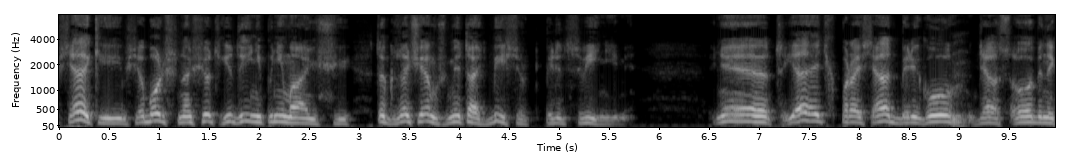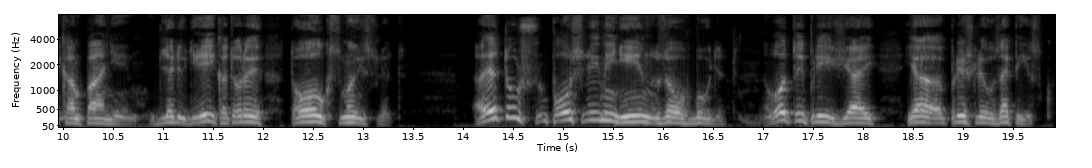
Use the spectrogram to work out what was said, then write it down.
всякий и все больше насчет еды не понимающий, так зачем ж метать бисер перед свиньями? — Нет, я этих поросят берегу для особенной компании, для людей, которые толк смыслят. А это уж после именин зов будет. Вот и приезжай, я пришлю записку.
